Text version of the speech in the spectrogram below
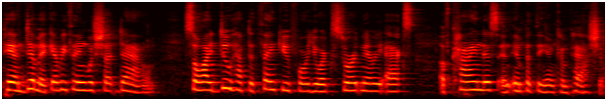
pandemic. Everything was shut down. So I do have to thank you for your extraordinary acts of kindness and empathy and compassion.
